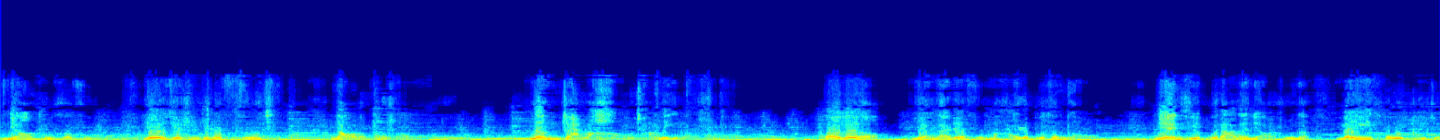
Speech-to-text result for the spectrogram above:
鸟叔和父母，尤其是这个父亲，闹了不少矛盾，冷战了好长的一段时间。到最后，眼看这父母还是不松口，年纪不大的鸟叔呢，眉头一皱，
